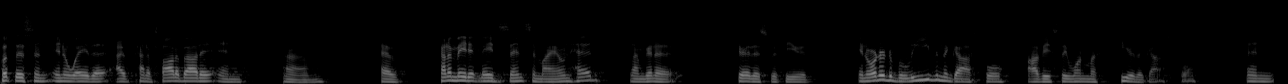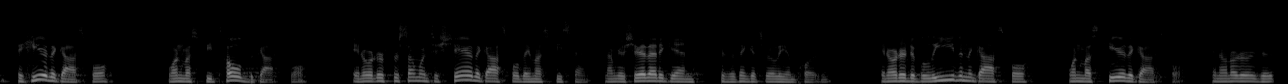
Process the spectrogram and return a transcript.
put this in, in a way that I've kind of thought about it and um, have kind of made it made sense in my own head. And I'm going to share this with you. It's in order to believe in the gospel, obviously one must hear the gospel. And to hear the gospel, one must be told the gospel. In order for someone to share the gospel, they must be sent. And I'm going to share that again because I think it's really important. In order to believe in the gospel, one must hear the gospel. And in order to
